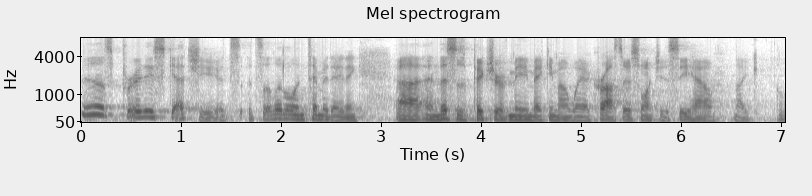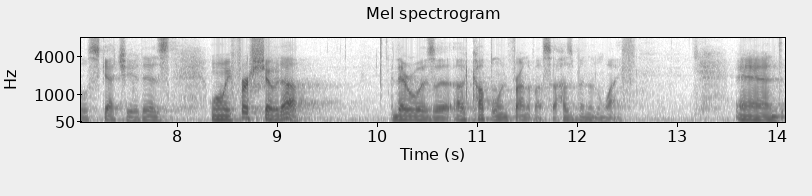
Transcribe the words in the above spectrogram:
it's pretty sketchy. It's, it's a little intimidating. Uh, and this is a picture of me making my way across. I just want you to see how like a little sketchy it is. When we first showed up, there was a, a couple in front of us, a husband and a wife. And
